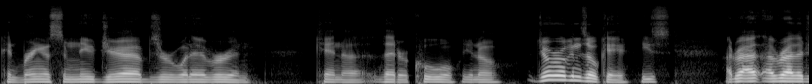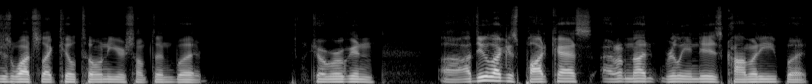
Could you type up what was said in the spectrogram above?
can bring us some new jobs or whatever and can uh that are cool. You know, Joe Rogan's okay. He's I'd ra- I'd rather just watch like Kill Tony or something, but Joe Rogan uh, I do like his podcast. I'm not really into his comedy, but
